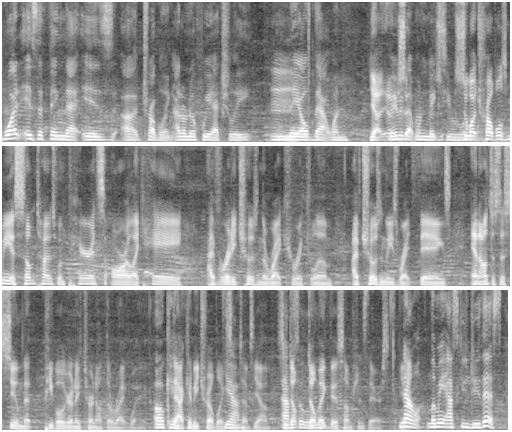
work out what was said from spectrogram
what is the thing that is uh, troubling? I don't know if we actually mm. nailed that one. Yeah, maybe so- that one makes you. So little what troubles me is sometimes when parents are like, "Hey, I've already chosen the right curriculum. I've chosen these right things, and I'll just assume that people are going to turn out the right way." Okay. that can be troubling Yeah, sometimes. Yeah. So don't, absolutely. don't make the assumptions there. Yeah. Now, let me ask you to do this.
